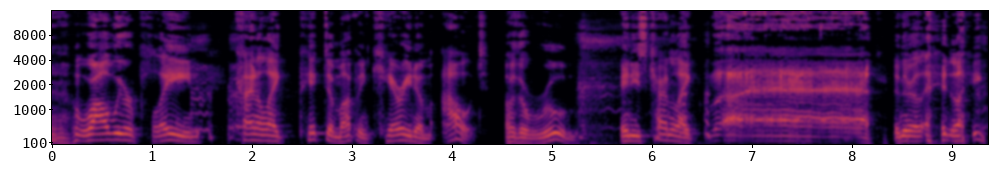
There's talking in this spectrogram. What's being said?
while we were playing, kind of like picked him up and carried him out of the room, and he's kind of like, and they're like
